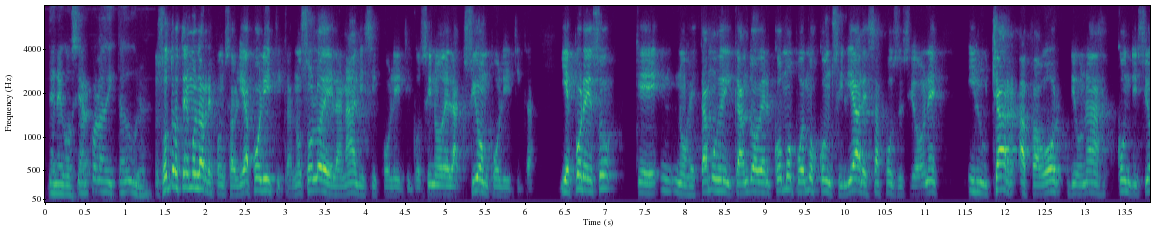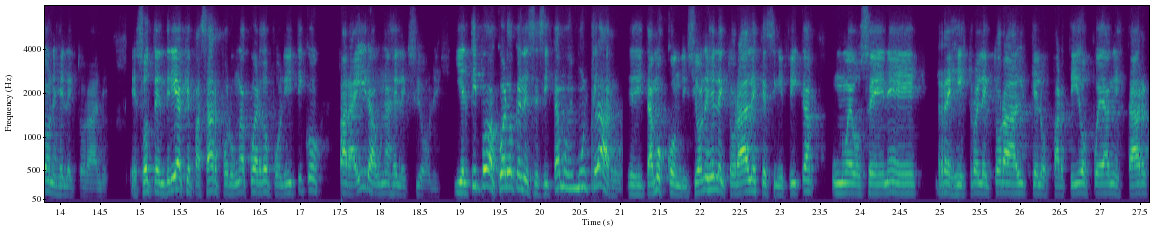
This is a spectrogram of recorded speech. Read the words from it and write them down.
de negociar con la dictadura? Nosotros tenemos la responsabilidad política, no solo del análisis político, sino de la acción política. Y es por eso que nos estamos dedicando a ver cómo podemos conciliar esas posiciones y luchar a favor de unas condiciones electorales. Eso tendría que pasar por un acuerdo político para ir a unas elecciones. Y el tipo de acuerdo que necesitamos es muy claro. Necesitamos condiciones electorales que significa un nuevo CNE, registro electoral, que los partidos puedan estar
